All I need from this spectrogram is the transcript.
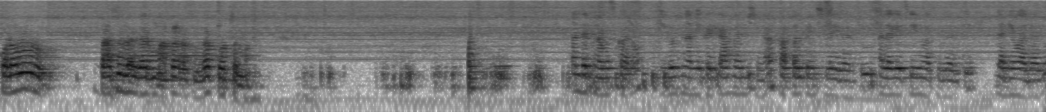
కొడవలూరు తహసీల్దార్ గారు మాట్లాడకుండా కూర్చున్నాం అందరికి నమస్కారం. ఈరోజు నన్ను ఇక్కడికి ఆహ్వానించిన కప్పల్ పెంచలయ్య గారికి అలాగే శ్రీనివాసు గారికి ధన్యవాదాలు.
